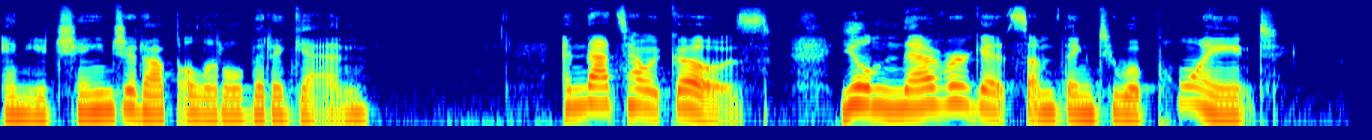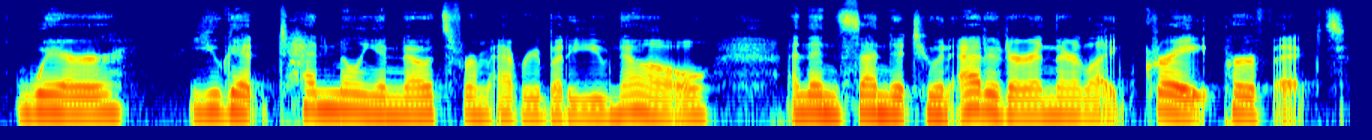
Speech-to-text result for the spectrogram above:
and you change it up a little bit again. And that's how it goes. You'll never get something to a point where you get 10 million notes from everybody you know and then send it to an editor and they're like, great, perfect.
